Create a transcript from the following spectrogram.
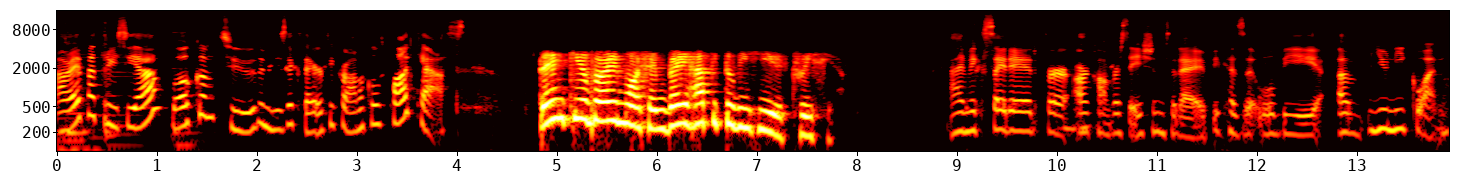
All right, Patricia, welcome to the Music Therapy Chronicles podcast. Thank you very much. I'm very happy to be here, Tricia. I'm excited for our conversation today because it will be a unique one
